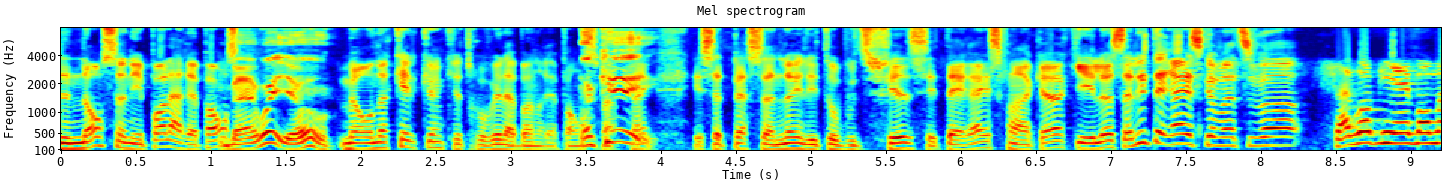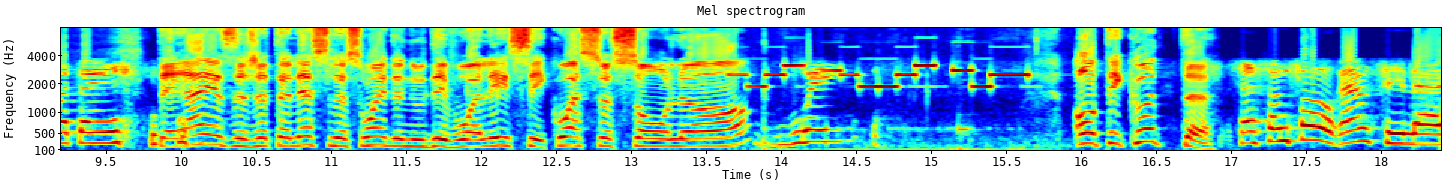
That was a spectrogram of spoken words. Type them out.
non, ce n'est pas la réponse. Ben voyons. Mais on a quelqu'un qui a trouvé la bonne réponse. Et cette personne-là, elle est au bout du fil. C'est Thérèse Franqueur qui est là. Salut Thérèse, comment tu vas? Ça va bien, bon matin. Thérèse, je te laisse le soin de nous dévoiler c'est quoi ce son-là? Oui. On t'écoute. Ça sonne fort, hein? C'est la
